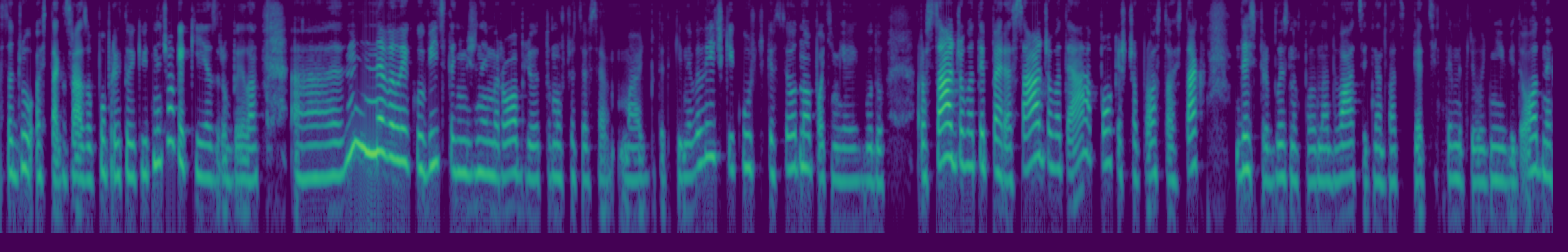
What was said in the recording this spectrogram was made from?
саджу ось так зразу, попри той квітничок, який я зробила. Невелику відстань між ними роблю, тому що це все мають бути такі невеличкі кущики, все одно потім я їх буду розсаджувати, пересаджувати, а поки що просто ось так, десь приблизно на 20 на 25 сантиметрів одні від одних.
